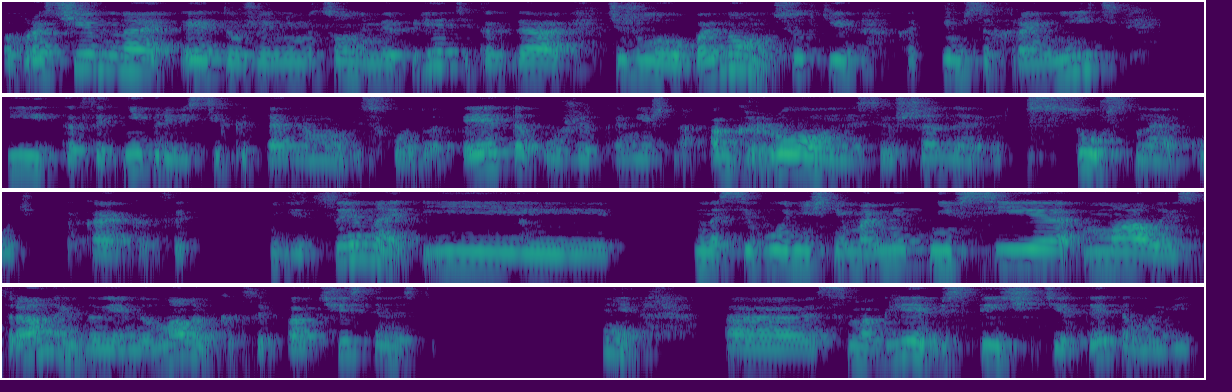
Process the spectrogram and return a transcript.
врачебная, это уже анимационное мероприятие, когда тяжелого больного все-таки хотим сохранить и, как сказать, не привести к летальному исходу. Это уже, конечно, огромная, совершенно ресурсная, очень такая, как сказать, медицина, и на сегодняшний момент не все малые страны, но я имею в виду малые, как сказать, по численности, э, смогли обеспечить это. Это мы видим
